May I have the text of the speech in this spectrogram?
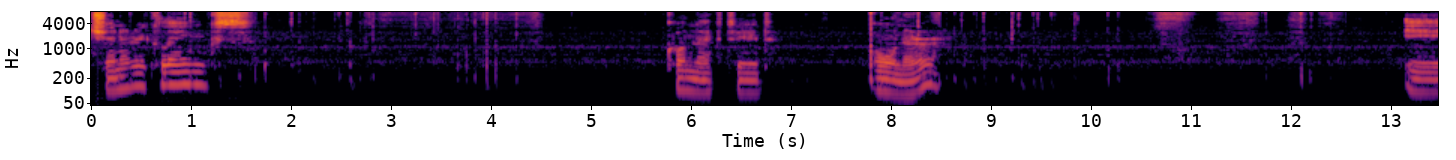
generic links connected owner is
